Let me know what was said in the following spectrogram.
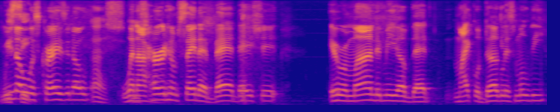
we you know see. what's crazy though? That's when I heard him say that bad day shit, it reminded me of that Michael Douglas movie.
